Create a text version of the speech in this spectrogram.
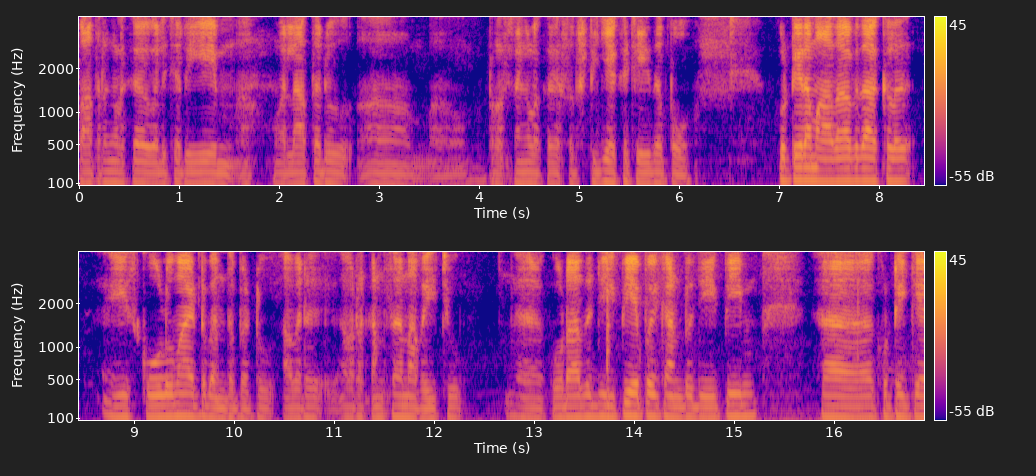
പാത്രങ്ങളൊക്കെ വലിച്ചെറിയുകയും വല്ലാത്തൊരു പ്രശ്നങ്ങളൊക്കെ സൃഷ്ടിക്കുകയൊക്കെ ചെയ്തപ്പോൾ കുട്ടിയുടെ മാതാപിതാക്കൾ ഈ സ്കൂളുമായിട്ട് ബന്ധപ്പെട്ടു. അവർ അവരുടെ കൺസേൺ അറിയിച്ചു. കൂടാതെ ജി പിയെ പോയി കണ്ടു. ജി പിയും കുട്ടിക്ക്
